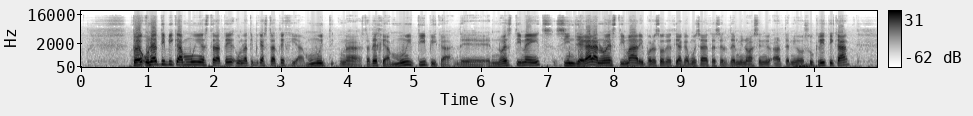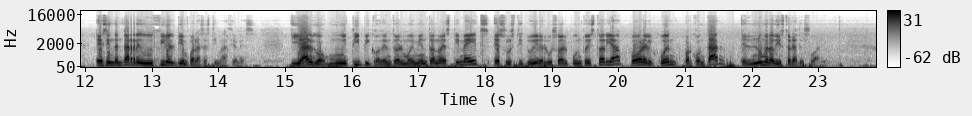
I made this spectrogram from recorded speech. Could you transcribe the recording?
Entonces, una típica, muy una típica estrategia, muy, una estrategia muy típica de no estimates, sin llegar a no estimar, y por eso decía que muchas veces el término ha tenido su crítica, es intentar reducir el tiempo de las estimaciones. Y algo muy típico dentro del movimiento no estimates es sustituir el uso del punto historia por, el por contar el número de historias de usuario.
